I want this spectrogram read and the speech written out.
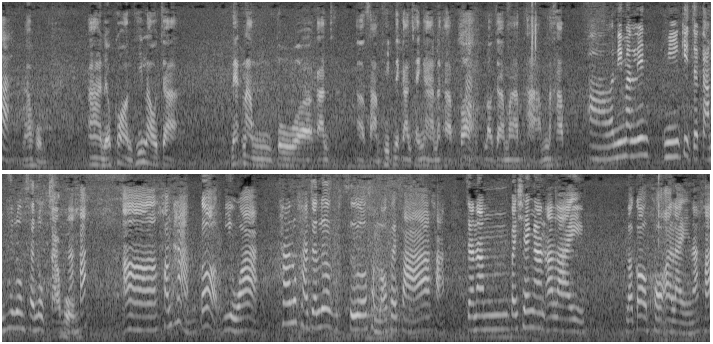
ค่ะนะครับผมอ่าเดี๋ยวก่อนที่เราจะแนะนำตัวการอ่าสามทริคในการใช้งานนะครับ ก็ค่ะเราจะมาถามนะครับอ่าวันนี้มันเล่นมีกิจกรรมให้ร่วมสนุกกัครันบผมนะคะอ่าคำถามก็มีอยู่ว่า ถ้าลูกค้าจะเลือกซื้อรถสำล้อไฟฟ้าค่ะ จะนำไปใช้งานอะไร แล้วก็เพราะอะไรนะคะ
